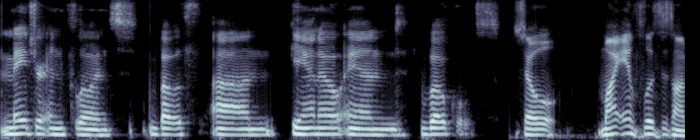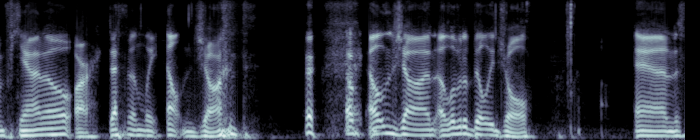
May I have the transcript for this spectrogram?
major influence both on piano and vocals? So my influences on piano are definitely Elton John. okay. Elton John, a little bit of Billy Joel, and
